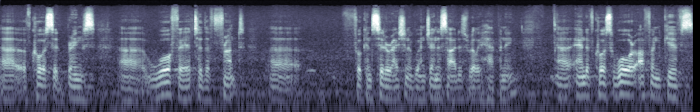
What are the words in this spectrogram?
Uh, of course, it brings uh, warfare to the front uh, for consideration of when genocide is really happening. Uh, and of course, war often gives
